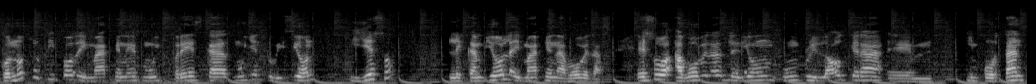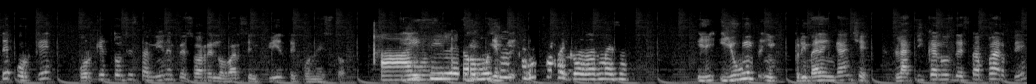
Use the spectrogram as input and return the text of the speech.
con otro tipo de imágenes muy frescas, muy en tu visión, y eso le cambió la imagen a bóvedas. Eso a bóvedas le dio un, reload que era em, importante. ¿Por qué? Porque entonces también empezó a renovarse el cliente con esto. Ay, sí, Leo, muchas gracias por recordarme eso. Y, hubo un primer enganche. Platícanos de esta parte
